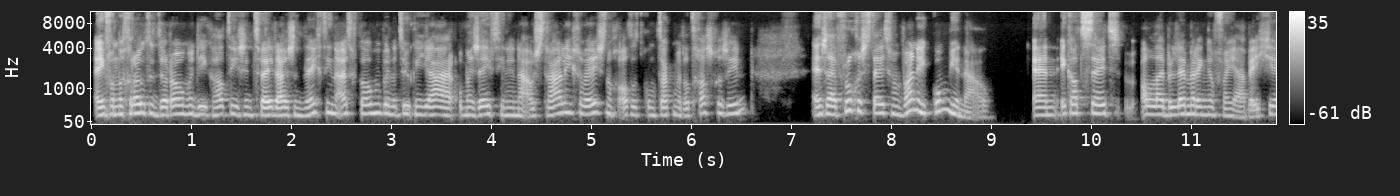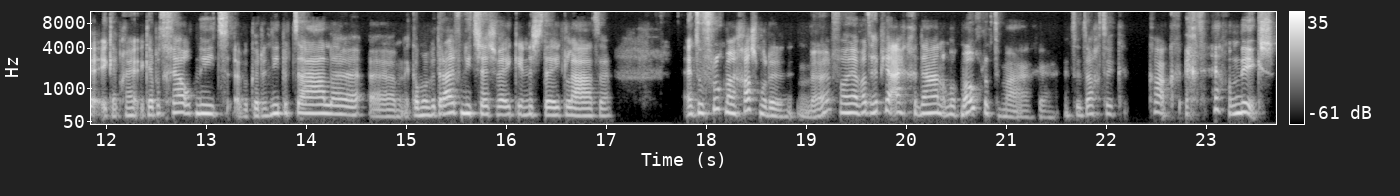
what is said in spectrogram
een van de grote dromen die ik had, die is in 2019 uitgekomen. Ik ben natuurlijk een jaar op mijn 17 naar Australië geweest. Nog altijd contact met dat gastgezin. En zij vroegen steeds van, wanneer kom je nou? En ik had steeds allerlei belemmeringen van, ja, weet je, ik heb, ik heb het geld niet. eh, We kunnen het niet betalen. ehm, ik kan mijn bedrijf niet zes weken in de steek laten. En toen vroeg mijn gastmoeder me van, ja, wat heb je eigenlijk gedaan om het mogelijk te maken? En toen dacht ik, kak, echt helemaal niks.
